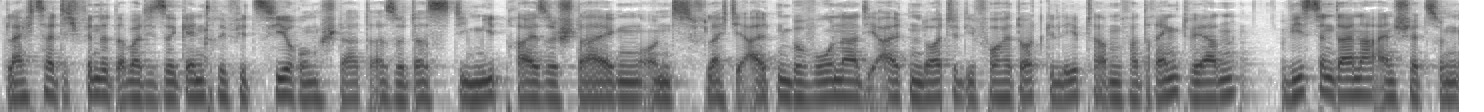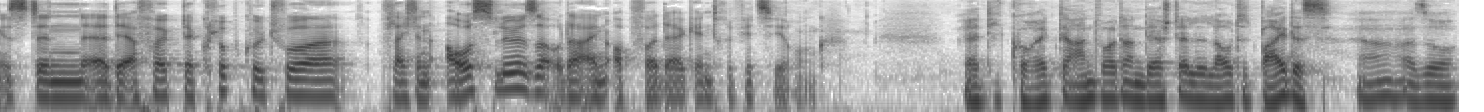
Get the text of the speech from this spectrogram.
Gleichzeitig findet aber diese Gentrifizierung statt, also dass die Mietpreise steigen und vielleicht die alten Bewohner, die alten Leute, die vorher dort gelebt haben, verdrängt werden. Wie ist denn deine Einschätzung? Ist denn äh, der Erfolg der Clubkultur vielleicht ein Auslöser oder ein Opfer der Gentrifizierung? Ja, die korrekte Antwort an der Stelle lautet beides. Ja, also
